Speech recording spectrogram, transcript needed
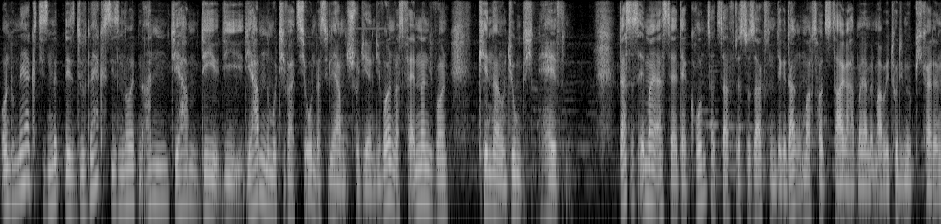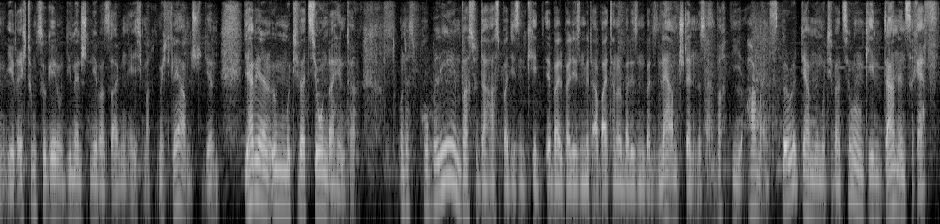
Und du merkst diesen, du merkst diesen Leuten an, die haben, die, die, die haben eine Motivation, dass sie Lehramt studieren. Die wollen was verändern, die wollen Kindern und Jugendlichen helfen. Das ist immer erst der, der Grundsatz dafür, dass du sagst und dir Gedanken machst. Heutzutage hat man ja mit dem Abitur die Möglichkeit, in jede Richtung zu gehen. Und die Menschen, die aber sagen, ich mach, möchte Lehramt studieren, die haben ja dann irgendeine Motivation dahinter. Und das Problem, was du da hast bei diesen, Kind, äh, bei, bei diesen Mitarbeitern oder bei diesen, bei diesen Lehramtsständen, ist einfach, die haben einen Spirit, die haben eine Motivation und gehen dann ins Ref.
